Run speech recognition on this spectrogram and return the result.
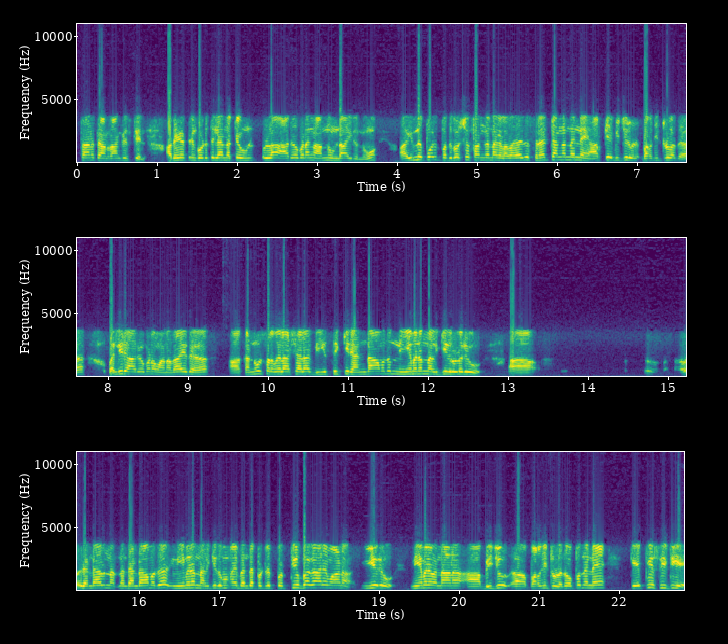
സ്ഥാനത്താണ് റാങ്ക് ലിസ്റ്റിൽ. അദ്ദേഹത്തിന് കൊടുത്തില്ല എന്നൊക്കെ ഉള്ള ആരോപണങ്ങൾ അന്ന് ഉണ്ടായിരുന്നു. ഇന്നിപ്പോൾ പ്രതിപക്ഷ സംഘടനകൾ അതായത് സെനറ്റ് അംഗം തന്നെ ആർ കെ ബിജു പറഞ്ഞിട്ടുള്ളത് വലിയൊരു ആരോപണമാണ്. അതായത് കണ്ണൂർ സർവകലാശാല വി സിക്ക് രണ്ടാമതും നിയമനം നൽകിയതിലുള്ളൊരു രണ്ടാമത് രണ്ടാമത് നിയമനം നൽകിയതുമായി ബന്ധപ്പെട്ട് പ്രത്യുപകാരമാണ് ഈ ഒരു നിയമനം എന്നാണ് ബിജു പറഞ്ഞിട്ടുള്ളത്. ഒപ്പം തന്നെ K P C T A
